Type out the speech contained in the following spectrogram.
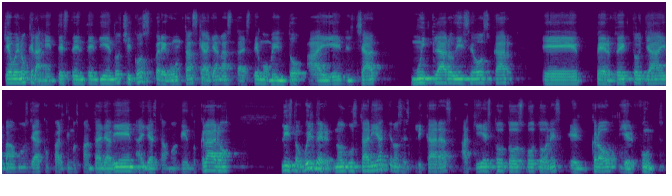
Qué bueno que la gente esté entendiendo, chicos. Preguntas que hayan hasta este momento ahí en el chat. Muy claro, dice Oscar. Eh, perfecto, ya ahí vamos, ya compartimos pantalla bien. Ahí ya estamos viendo claro. Listo. Wilber, nos gustaría que nos explicaras aquí estos dos botones, el Crowd y el Fund.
